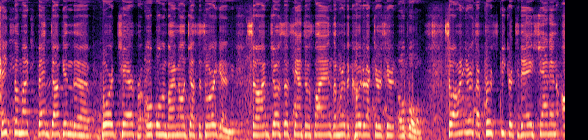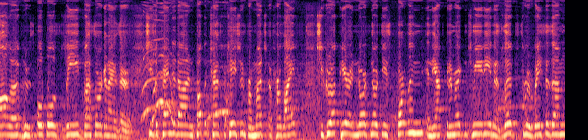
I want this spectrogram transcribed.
Thanks so much, Ben Duncan, the board chair for Opal Environmental Justice Oregon. So I'm Joseph Santos Lyons. I'm one of the co-directors here at Opal. So I want to introduce our first speaker today, Shannon Olive, who's Opal's lead bus organizer. She's depended on public transportation for much of her life. She grew up here in North Northeast Portland in the African American community and has lived through racism,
